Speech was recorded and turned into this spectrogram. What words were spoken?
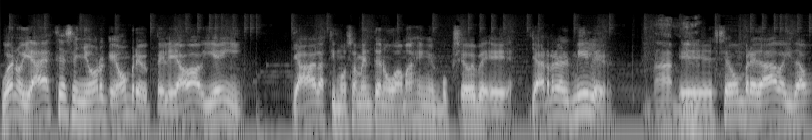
bueno, ya este señor que, hombre, peleaba bien y ya lastimosamente no va más en el boxeo. Eh, ya Real Miller, Ah, eh, ese hombre daba y daba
